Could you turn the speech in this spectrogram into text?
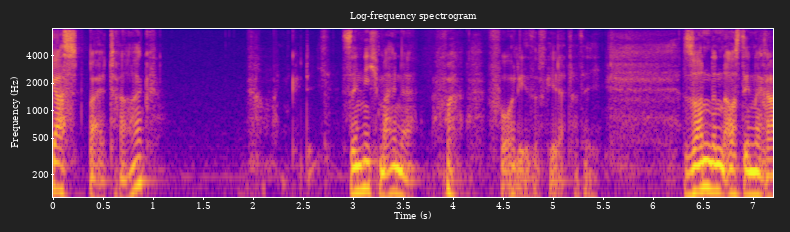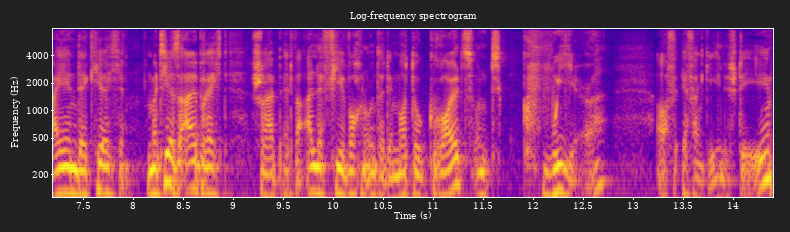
Gastbeitrag. Oh mein Güte, sind nicht meine Vorlesefehler tatsächlich sondern aus den Reihen der Kirche. Matthias Albrecht schreibt etwa alle vier Wochen unter dem Motto Kreuz und Queer auf evangelisch.de.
